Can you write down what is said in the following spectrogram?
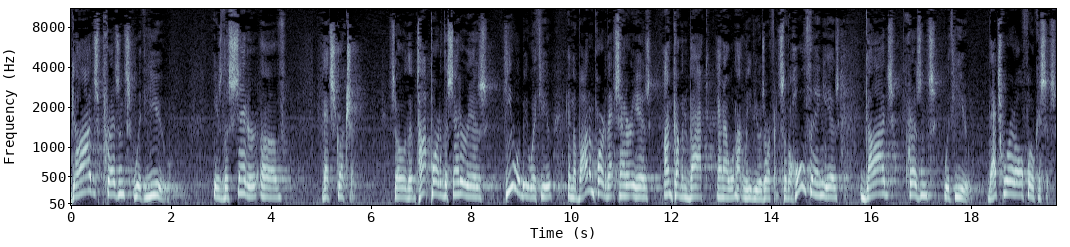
God's presence with you is the center of that structure. So the top part of the center is He will be with you, and the bottom part of that center is I'm coming back and I will not leave you as orphans. So the whole thing is God's presence with you. That's where it all focuses.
